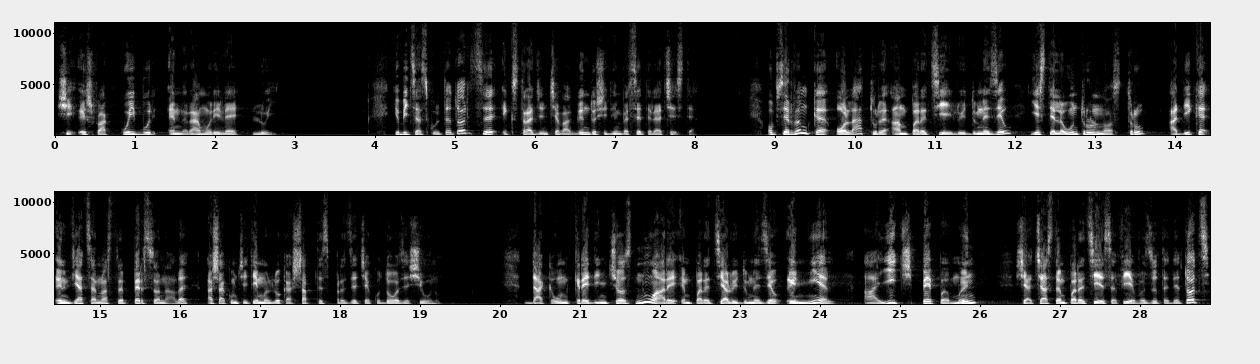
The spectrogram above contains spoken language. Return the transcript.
și își fac cuiburi în ramurile lui. Iubiți ascultători, să extragem ceva gânduri și din versetele acestea. Observăm că o latură a împărăției lui Dumnezeu este lăuntrul nostru, adică în viața noastră personală, așa cum citim în Luca 17 cu 21. Dacă un credincios nu are împărăția lui Dumnezeu în el, aici pe pământ, și această împărăție să fie văzută de toți,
